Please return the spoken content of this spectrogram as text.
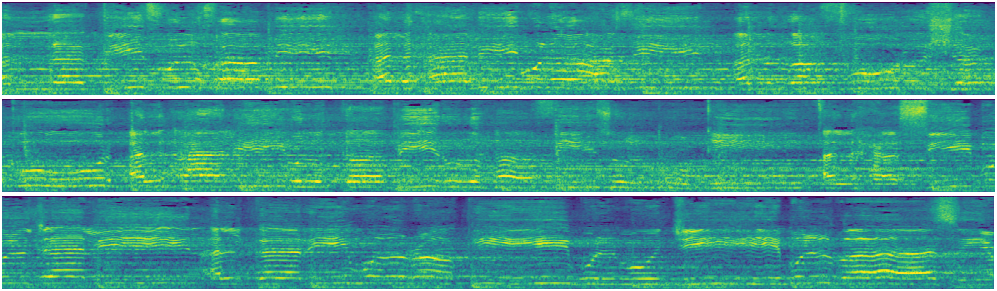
اللطيف الخبير. الكبير الحفيظ المقيم الحسيب الجليل الكريم الرقيب المجيب الواسع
